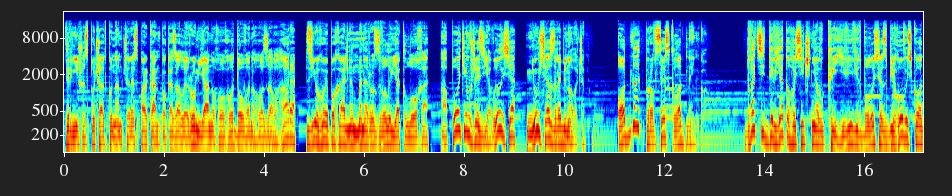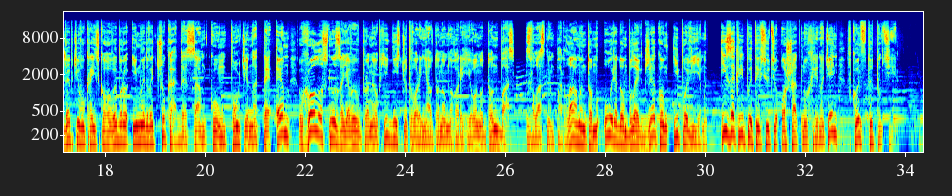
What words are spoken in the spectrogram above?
Вірніше, спочатку нам через паркан показали рум'яного годованого завгара з його епохальним мене розвели як лоха, а потім вже з'явилися Нюся з Рабіновичем. Однак про все складненько. 29 січня в Києві відбулося збіговисько адептів українського вибору і Медведчука, де сам кум Путіна ТМ голосно заявив про необхідність утворення автономного регіону Донбас з власним парламентом, урядом, блекджеком і повіями, і закріпити всю цю ошатну хрінотень в конституції.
